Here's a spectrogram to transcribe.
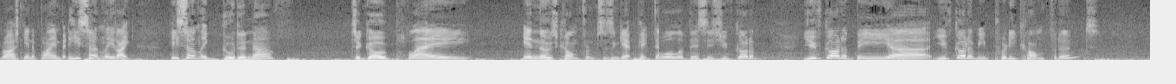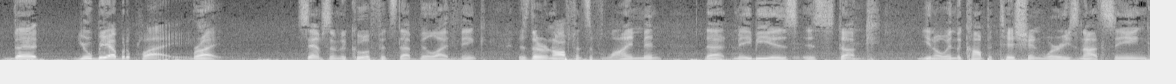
rush into playing. But he's certainly like he's certainly good enough to go play in those conferences and get picked up. All of this is you've got to you've got to be uh, you've got to be pretty confident that you'll be able to play. Right. Samson Nacua fits that bill, I think. Is there an offensive lineman that maybe is, is stuck, you know, in the competition where he's not seeing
